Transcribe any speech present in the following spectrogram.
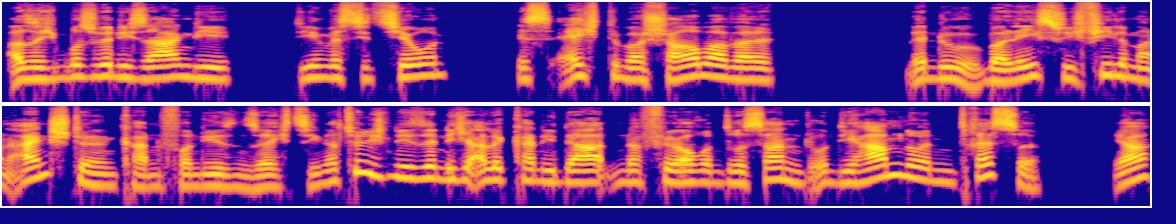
Also ich muss wirklich sagen, die, die Investition ist echt überschaubar, weil wenn du überlegst, wie viele man einstellen kann von diesen 60, natürlich sind nicht alle Kandidaten dafür auch interessant und die haben nur ein Interesse, ja?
